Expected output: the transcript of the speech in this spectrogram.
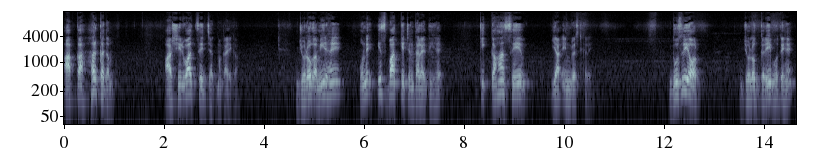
आपका हर कदम आशीर्वाद से जगमगाएगा। जो लोग अमीर हैं, उन्हें इस बात की चिंता रहती है कि कहाँ सेव या इन्वेस्ट करें। दूसरी ओर, जो लोग गरीब होते हैं,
